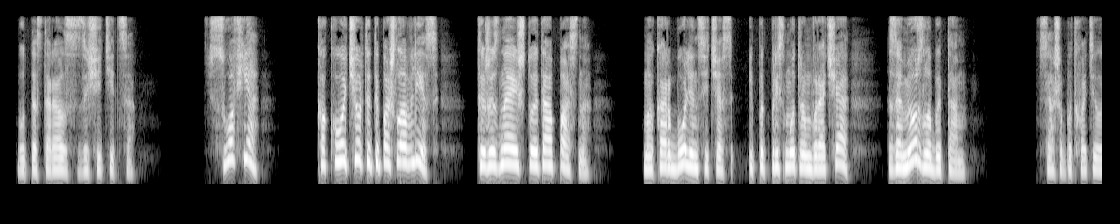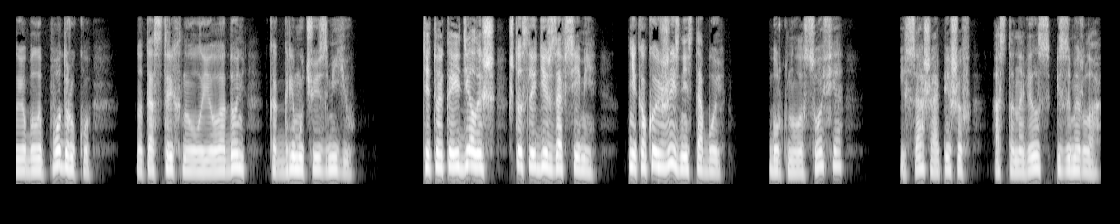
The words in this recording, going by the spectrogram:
будто старалась защититься. «Софья? Какого чёрта ты пошла в лес? Ты же знаешь, что это опасно. Макар болен сейчас, и под присмотром врача замерзла бы там». Саша подхватил ее было под руку, но та стряхнула ее ладонь, как гремучую змею. «Ты только и делаешь, что следишь за всеми. Никакой жизни с тобой», — буркнула Софья, и Саша, опешив, остановилась и замерла.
